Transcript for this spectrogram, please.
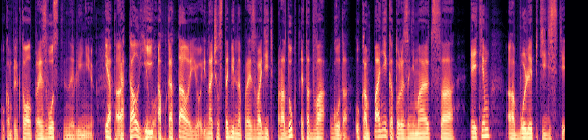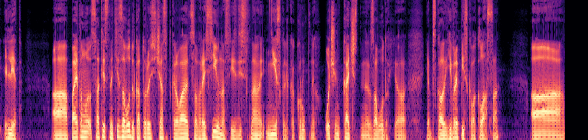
укомплектовал производственную линию. И обкатал а, его. И обкатал ее, и начал стабильно производить продукт, это два года. У компаний, которые занимаются этим а, более 50 лет. А, поэтому, соответственно, те заводы, которые сейчас открываются в России, у нас есть действительно несколько крупных, очень качественных заводов, я, я бы сказал, европейского класса. А,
